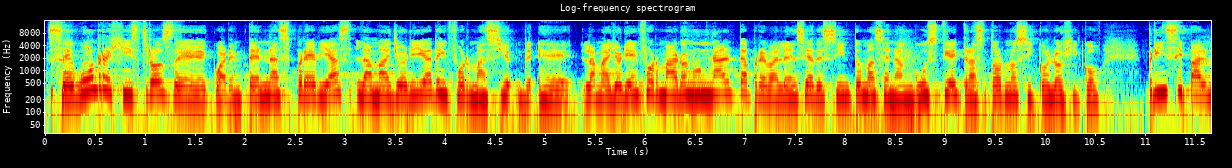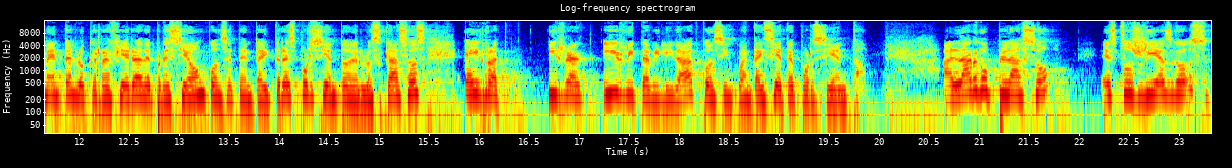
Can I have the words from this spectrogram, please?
Según registros de cuarentenas previas, eh, la mayoría informaron una alta prevalencia de síntomas en angustia y trastorno psicológico, principalmente en lo que refiere a depresión, con 73% de los casos, e irritabilidad, con 57%. A largo plazo, estos riesgos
